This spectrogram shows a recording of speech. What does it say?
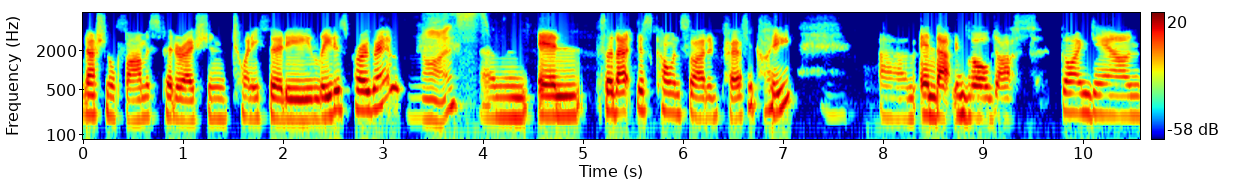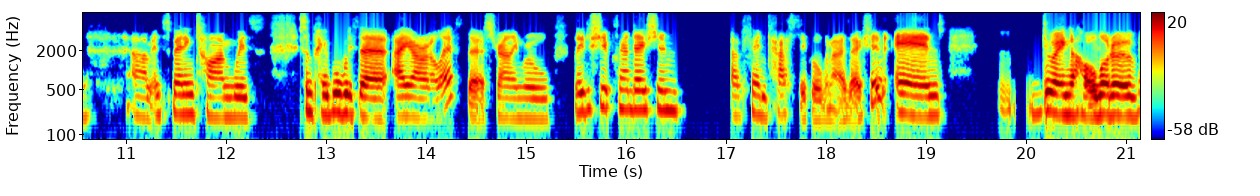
National Farmers Federation 2030 Leaders Program. Nice. Um, and so that just coincided perfectly. Um, and that involved us going down um, and spending time with some people with the ARLF, the Australian Rural Leadership Foundation, a fantastic organisation, and doing a whole lot of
